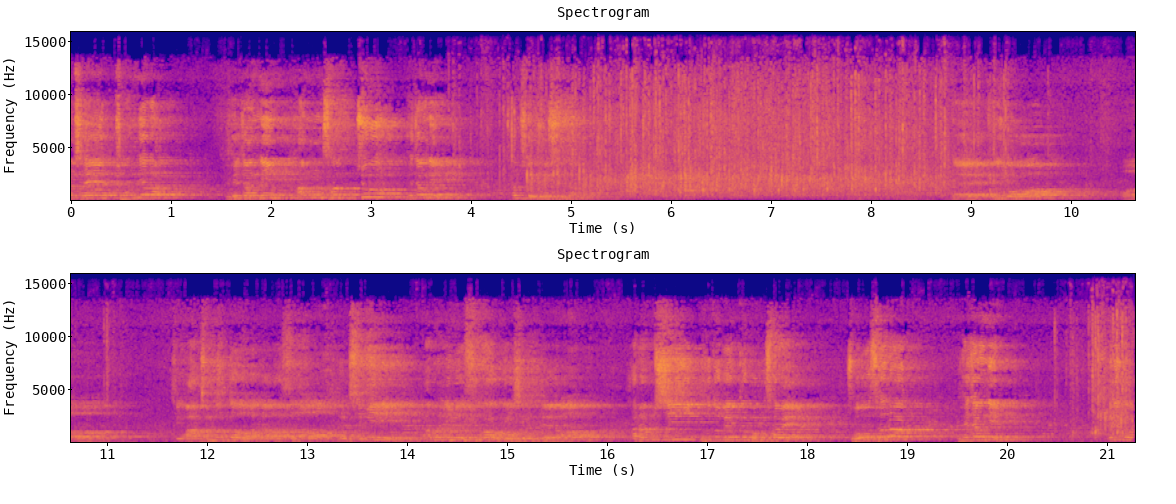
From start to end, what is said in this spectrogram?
장애인단체 총연합 회장님 황석주 회장님 참석해 주셨습니다. 네, 그리고 어, 지금 아침부터 나와서 열심히 땀 흘리며 수고하고 계시는데요. 하남시 푸드뱅크 봉사회 조선학 회장님 그리고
